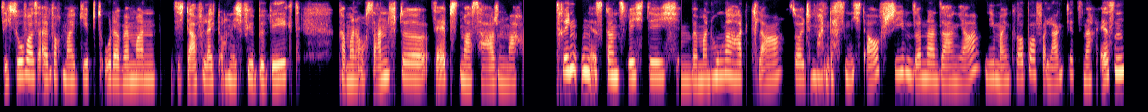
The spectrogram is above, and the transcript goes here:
sich sowas einfach mal gibt oder wenn man sich da vielleicht auch nicht viel bewegt, kann man auch sanfte Selbstmassagen machen. Trinken ist ganz wichtig. Wenn man Hunger hat, klar, sollte man das nicht aufschieben, sondern sagen, ja, nee, mein Körper verlangt jetzt nach Essen.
